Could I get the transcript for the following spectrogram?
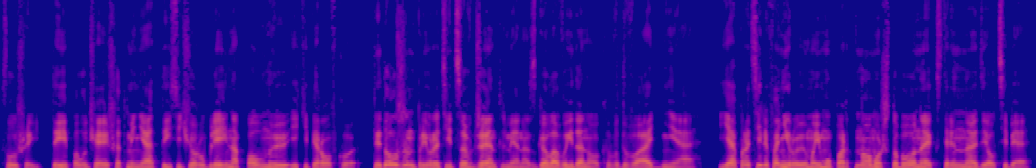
«Слушай, ты получаешь от меня тысячу рублей на полную экипировку. Ты должен превратиться в джентльмена с головы до ног в два дня. Я протелефонирую моему портному, чтобы он экстренно одел тебя.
